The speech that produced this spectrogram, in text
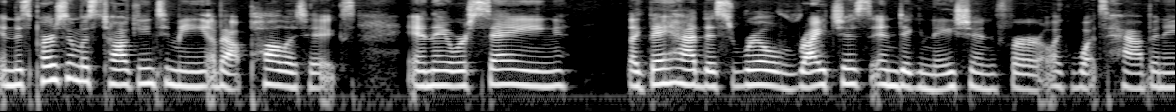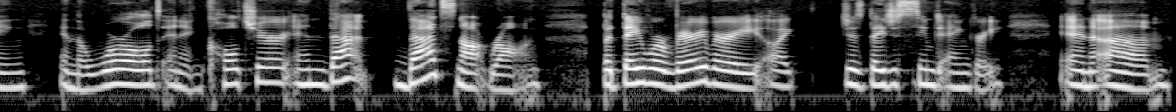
And this person was talking to me about politics, and they were saying, like they had this real righteous indignation for like what's happening in the world and in culture. And that that's not wrong. But they were very, very like just they just seemed angry, and um,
